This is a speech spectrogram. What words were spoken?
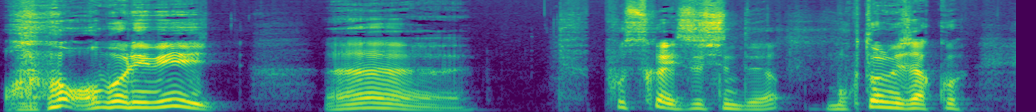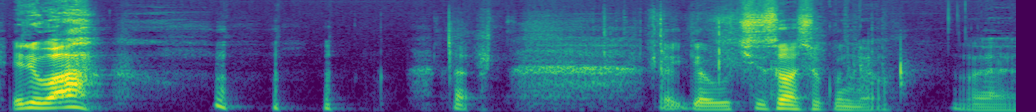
어, 어머님이, 예, 포스가 있으신데요. 목덜미 잡고, 이리 와! 결국 취소하셨군요. 네.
